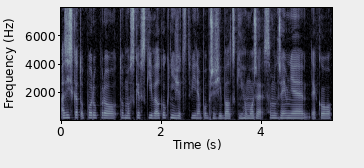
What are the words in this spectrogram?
a získat oporu pro to moskevské velkoknížectví na pobřeží Balckého moře. Samozřejmě jako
